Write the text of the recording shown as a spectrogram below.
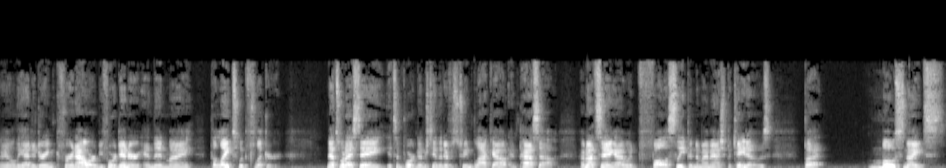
I only had to drink for an hour before dinner, and then my the lights would flicker. That's what I say. It's important to understand the difference between blackout and pass out. I'm not saying I would fall asleep into my mashed potatoes, but most nights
